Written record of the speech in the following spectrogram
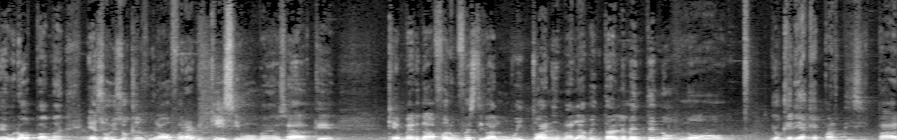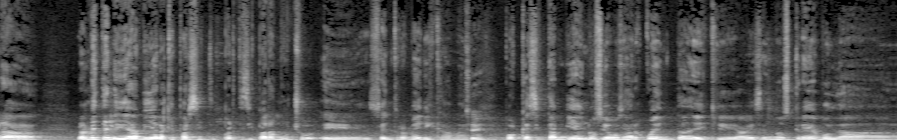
de Europa, man. Eso hizo que el jurado fuera riquísimo, man. O sea, que, que en verdad fuera un festival muy tuanes, man. Lamentablemente no, no, yo quería que participara, realmente la idea mía era que partici- participara mucho eh, Centroamérica, man. Sí. Porque así también nos íbamos a dar cuenta de que a veces nos creemos la...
